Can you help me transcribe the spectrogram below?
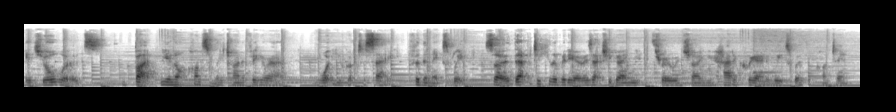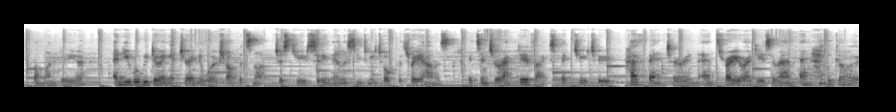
it's your words, but you're not constantly trying to figure out what you've got to say for the next week. So, that particular video is actually going through and showing you how to create a week's worth of content from one video. And you will be doing it during the workshop. It's not just you sitting there listening to me talk for three hours. It's interactive. I expect you to have banter and, and throw your ideas around and have a go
